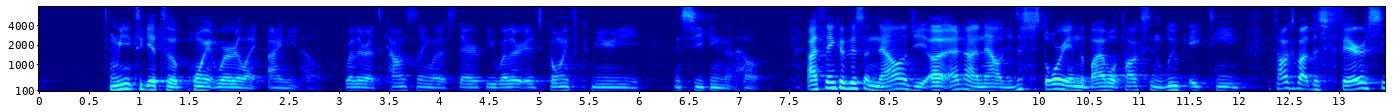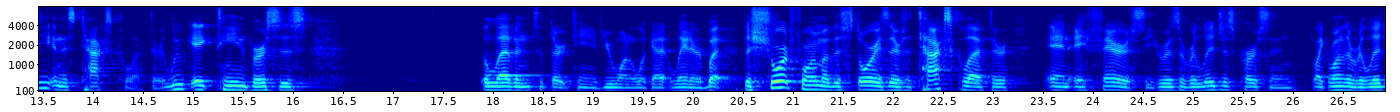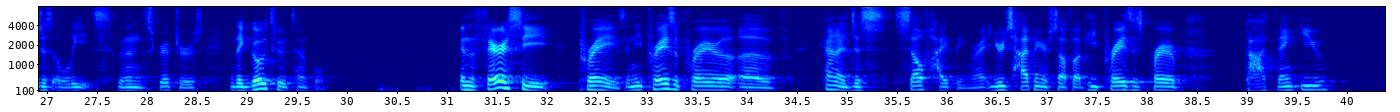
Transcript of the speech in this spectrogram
We need to get to a point where, like, I need help, whether it's counseling, whether it's therapy, whether it's going to community and seeking that help. I think of this analogy, uh, not analogy, this story in the Bible talks in Luke 18. It talks about this Pharisee and this tax collector. Luke 18, verses 11 to 13, if you want to look at it later. But the short form of this story is there's a tax collector and a Pharisee who is a religious person, like one of the religious elites within the scriptures, and they go to a temple. And the Pharisee prays, and he prays a prayer of kind of just self hyping, right? You're just hyping yourself up. He prays his prayer of, God, thank you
